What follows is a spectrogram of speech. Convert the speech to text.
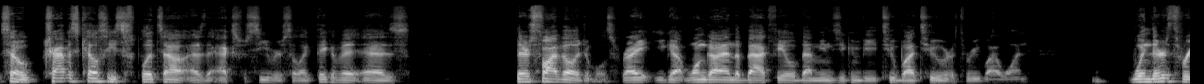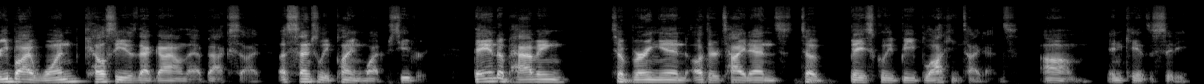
So Travis Kelce splits out as the X receiver. So like think of it as there's five eligibles, right? You got one guy in the backfield. That means you can be two by two or three by one. When they're three by one, Kelsey is that guy on that backside, essentially playing wide receiver. They end up having to bring in other tight ends to basically be blocking tight ends um, in Kansas City.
